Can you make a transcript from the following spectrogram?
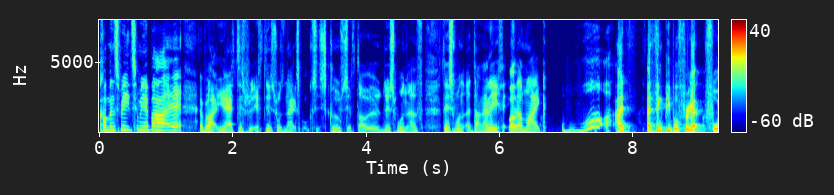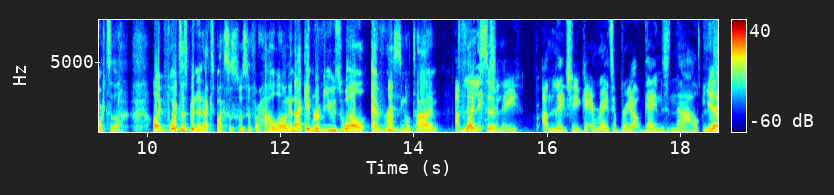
come and speak to me about it and be like, yeah, if this, if this was an Xbox exclusive though, this wouldn't have, this wouldn't have done anything. and I'm like, what? I I think people forget Forza. Like Forza's been an Xbox exclusive for how long, and that game reviews well every single time. I'm Flight Sim. I'm literally getting ready to bring up games now. Yeah.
